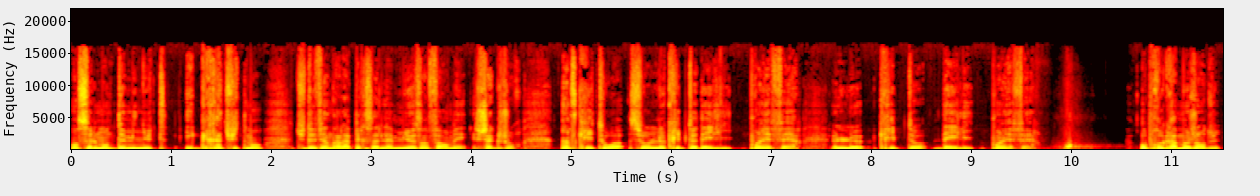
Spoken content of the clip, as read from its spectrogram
En seulement deux minutes et gratuitement, tu deviendras la personne la mieux informée chaque jour. Inscris-toi sur lecryptodaily.fr, lecryptodaily.fr. Au programme aujourd'hui,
